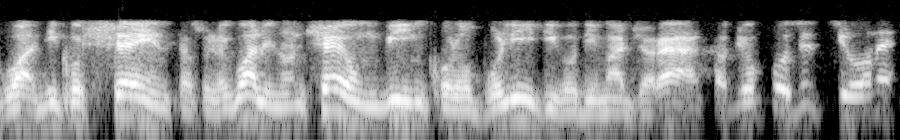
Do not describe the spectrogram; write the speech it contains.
quali, di coscienza, sulle quali non c'è un vincolo politico di maggioranza o di opposizione,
